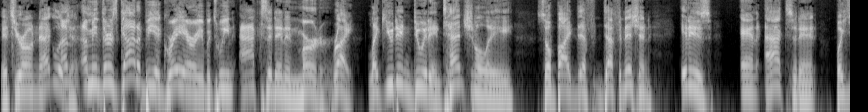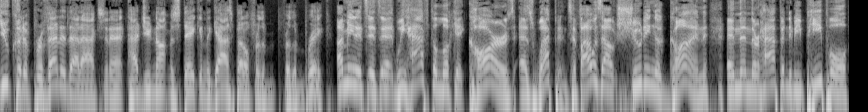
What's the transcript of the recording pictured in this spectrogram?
it's your own I, negligence. I mean, there's got to be a gray area between accident and murder. right. Like you didn't do it intentionally. So by def- definition, it is an accident. But you could have prevented that accident had you not mistaken the gas pedal for the for the brake. I mean, it's it's uh, we have to look at cars as weapons. If I was out shooting a gun and then there happened to be people,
